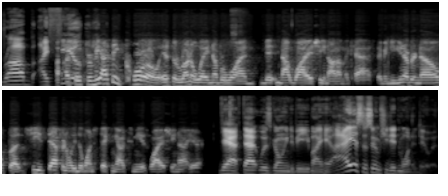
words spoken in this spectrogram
Rob, I Uh, feel so for me, I think Coral is the runaway number one. Not why is she not on the cast? I mean, you, you never know, but she's definitely the one sticking out to me. Is why is she not here? Yeah, that was going to be my hand. I just assume she didn't want to do it.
